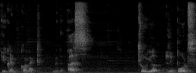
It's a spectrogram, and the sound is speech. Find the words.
you can connect with us through your reports.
